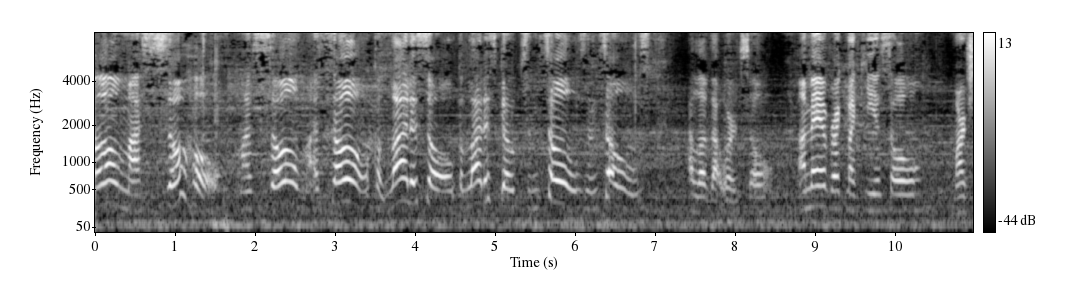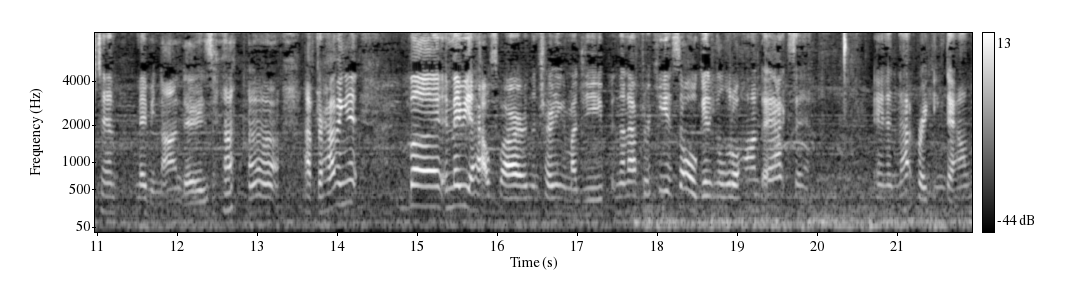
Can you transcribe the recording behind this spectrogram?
Oh, my soul, my soul, my soul, kaleidoscope, kaleidoscopes and souls and souls. I love that word, soul. I may have wrecked my Kia Soul March 10th, maybe nine days after having it, but and maybe a house fire and then trading in my Jeep, and then after a Kia Soul, getting a little Hyundai Accent and that breaking down.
